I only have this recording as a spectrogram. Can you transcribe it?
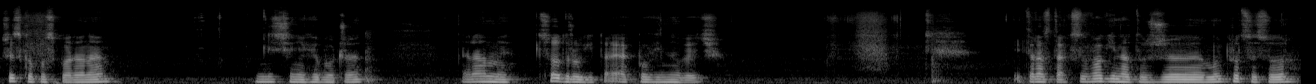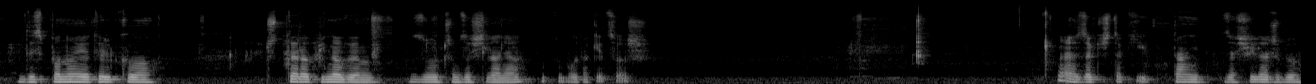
Wszystko poskładane. Nic się nie chybocze. Ramy co drugi, tak jak powinno być. I teraz tak, z uwagi na to, że mój procesor dysponuje tylko czteropinowym złączem zasilania, to było takie coś. No jest jakiś taki tani zasilacz, był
